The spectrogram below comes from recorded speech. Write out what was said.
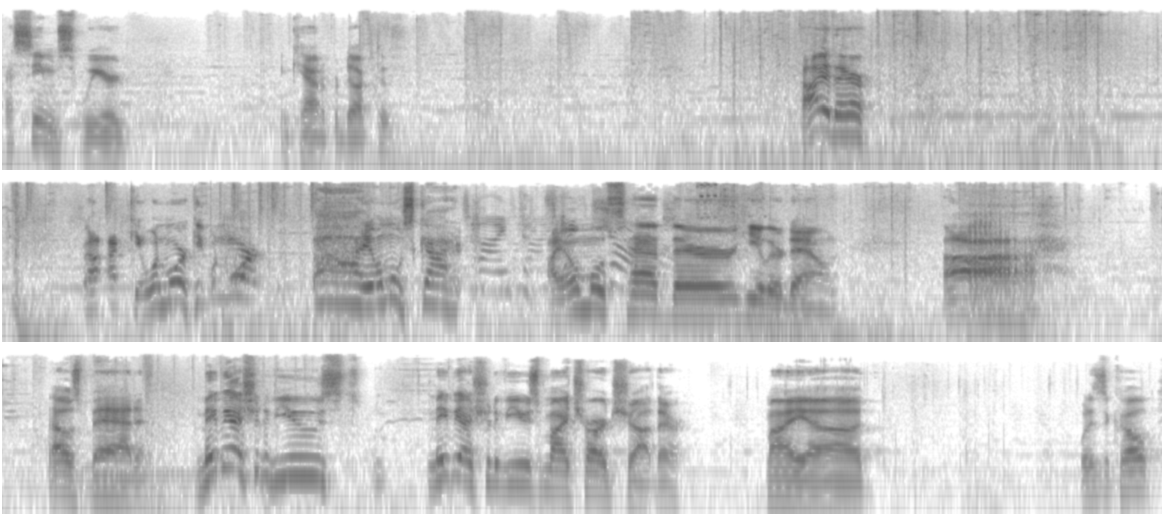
That seems weird. And counterproductive. Hi there! Ah, get one more, get one more! Ah, I almost got it. I almost had their healer down. Ah. That was bad. Maybe I should have used... Maybe I should have used my charge shot there. My, uh... What is it called?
